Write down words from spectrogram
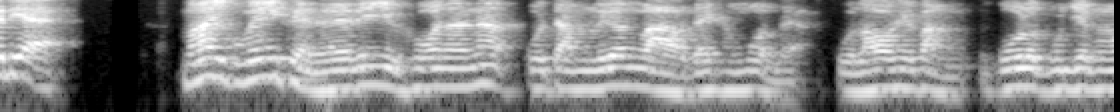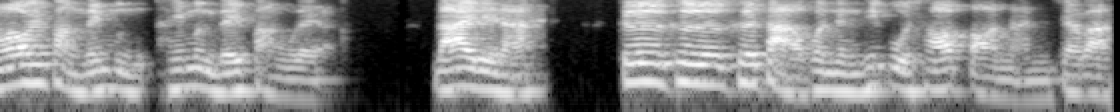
ปะเนี่ย ไม่กูไม่ได้เขียนอะไรดิคือวันนั้นอะกูจำเรื่องราวได้ทั้งหมดเลยอะกูเล่าให้ฟังกูกูยังเล่าให้ฟังได้มึงให้มึงได้ฟังเลยอะได้เลยนะคือคือคือสาวคนหนึ่งที่กูชอบตอนนั้นใช่ป่ะ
